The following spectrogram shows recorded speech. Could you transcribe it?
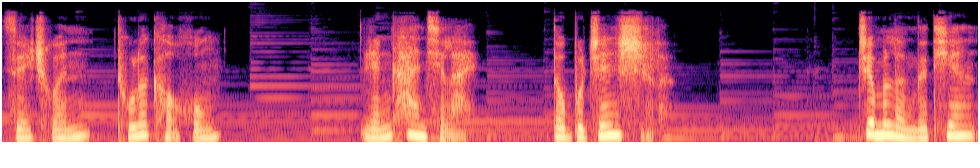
嘴唇涂了口红，人看起来都不真实了。这么冷的天，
